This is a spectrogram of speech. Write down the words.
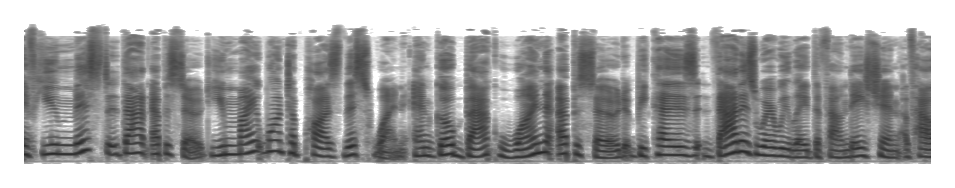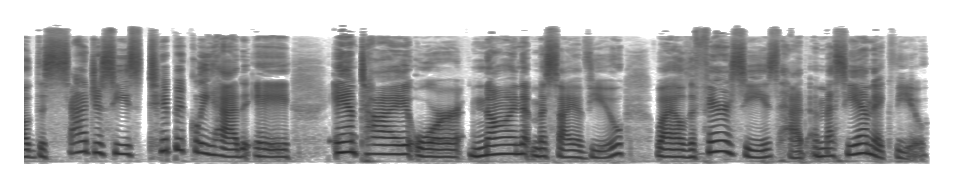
If you missed that episode, you might want to pause this one and go back one episode because that is where we laid the foundation of how the Sadducees typically had a anti or non-Messiah view, while the Pharisees had a messianic view.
